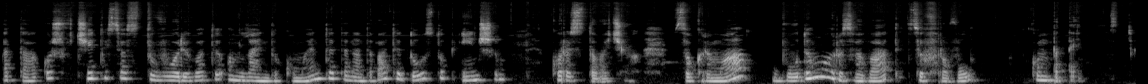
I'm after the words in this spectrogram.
а також вчитися створювати онлайн-документи та надавати доступ іншим користувачам. Зокрема, будемо розвивати цифрову компетентність.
